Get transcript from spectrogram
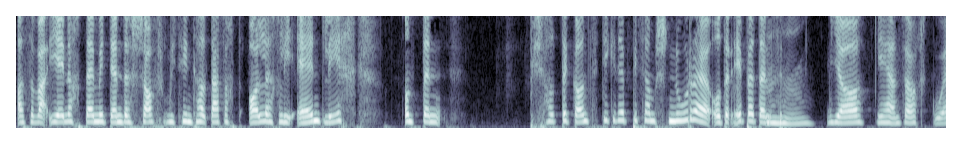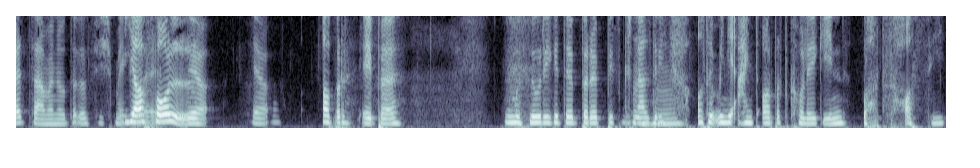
also je nachdem, mit dem du das schaffst, wir sind halt einfach alle ein bisschen ähnlich und dann bist du halt die ganze Zeit irgendetwas am Schnurren oder eben dann, Mhm. ja, Die haben es auch gut zusammen, oder? Das ist mega Ja, voll. Ja. Ja. aber eben, muss nur irgendjemand etwas schnell Mhm. drin. Oder meine eine Arbeitskollegin, oh, das hasse ich.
